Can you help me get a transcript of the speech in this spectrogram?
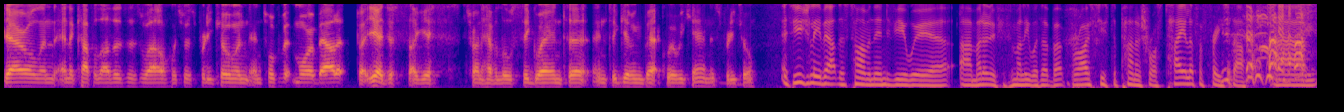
Daryl, and, and a couple others as well, which was pretty cool, and, and talk a bit more about it. But yeah, just I guess trying to have a little segue into into giving back where we can is pretty cool. It's usually about this time in the interview where um, I don't know if you're familiar with it, but Bryce used to punish Ross Taylor for free stuff. Um,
